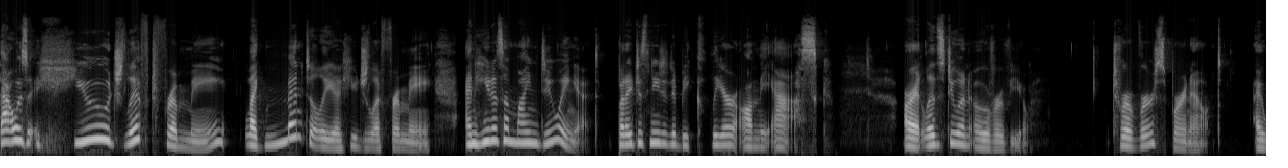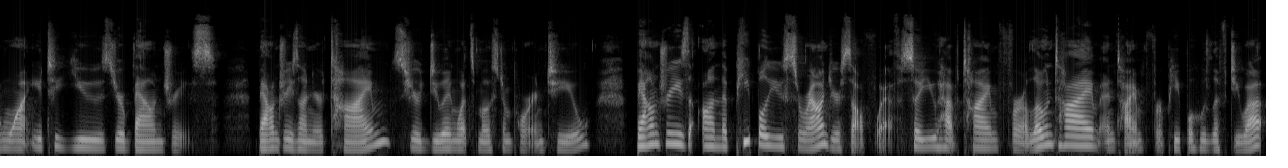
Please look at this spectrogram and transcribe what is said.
That was a huge lift from me, like mentally a huge lift from me. And he doesn't mind doing it. But I just needed to be clear on the ask. All right, let's do an overview. To reverse burnout, I want you to use your boundaries boundaries on your time, so you're doing what's most important to you, boundaries on the people you surround yourself with, so you have time for alone time and time for people who lift you up,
